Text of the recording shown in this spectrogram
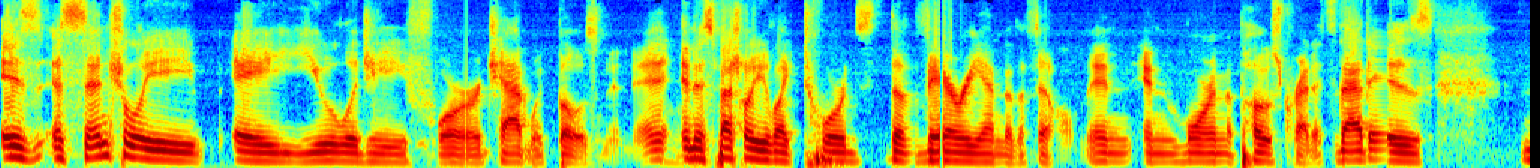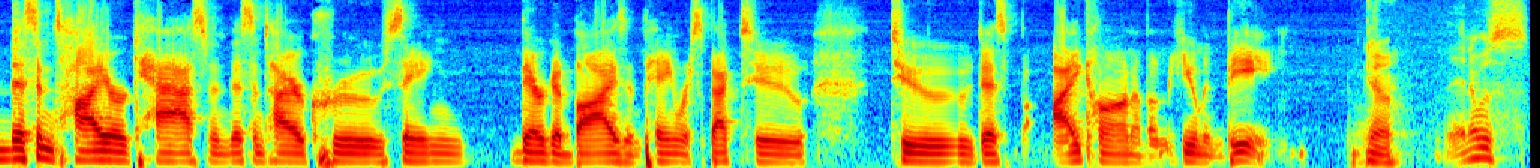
is essentially a eulogy for Chadwick Boseman, and, and especially like towards the very end of the film, and and more in the post credits. That is this entire cast and this entire crew saying their goodbyes and paying respect to to this icon of a human being. Yeah. And it was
